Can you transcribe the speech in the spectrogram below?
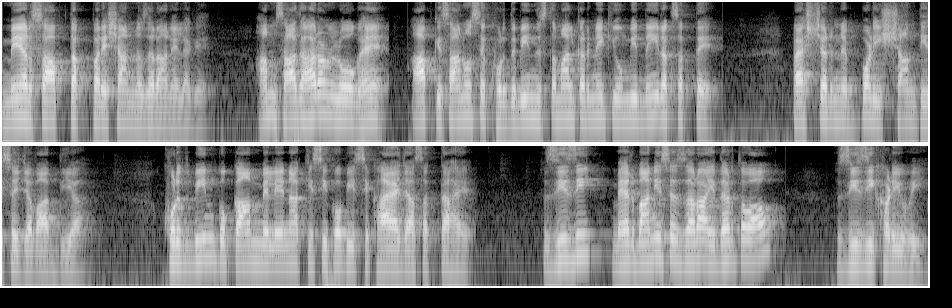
मेयर साहब तक परेशान नज़र आने लगे। हम साधारण लोग हैं। आप किसानों से खुर्दबीन इस्तेमाल करने की उम्मीद नहीं रख सकते। पैश्चर ने बड़ी शांति से जवाब दिया। खुर्दबीन को काम में लेना किसी को भी सिखाया जा सकता है। जीजी, मेहरबानी से जरा इधर तो आओ। जीजी खड़ी हुई।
